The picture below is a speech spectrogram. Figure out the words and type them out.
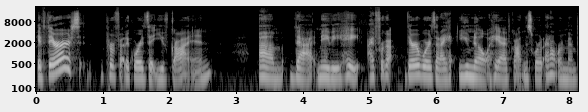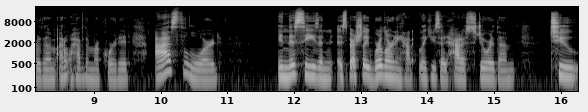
if there are prophetic words that you've gotten, um, that maybe, hey, I forgot. There are words that I, you know, hey, I've gotten this word. I don't remember them. I don't have them recorded. Ask the Lord in this season, especially, we're learning how to, like you said, how to steward them, to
